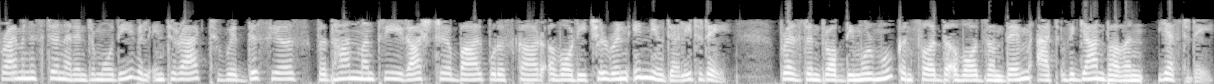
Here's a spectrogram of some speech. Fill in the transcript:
Prime Minister Narendra Modi will interact with this year's Pradhan Mantri Rashtriya Bal Puraskar awardee children in New Delhi today. President Draupadi Murmu conferred the awards on them at Vigyan Bhavan yesterday.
